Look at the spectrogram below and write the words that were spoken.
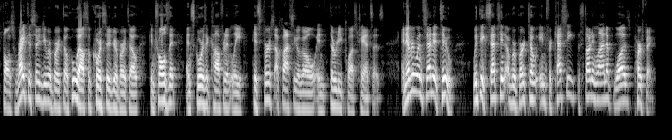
falls right to Sergio Roberto. Who else? Of course, Sergio Roberto controls it and scores it confidently. His first El Clasico goal in 30 plus chances. And everyone said it too. With the exception of Roberto in for Kessie, the starting lineup was perfect.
